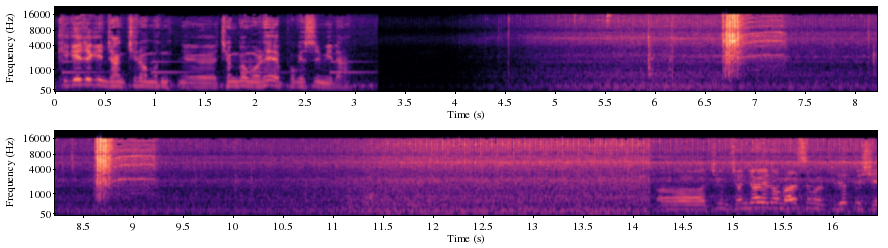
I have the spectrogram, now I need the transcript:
기계적인 장치를 한번 어, 점검을 해 보겠습니다. 어, 지금 전자에도 말씀을 드렸듯이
